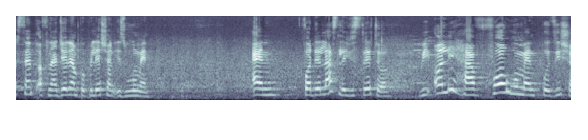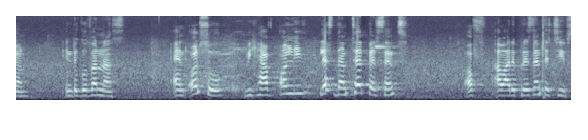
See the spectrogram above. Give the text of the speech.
50% of Nigerian population is women. And for the last legislature, we only have four women position in the governance. And also, we have only less than 10% of our representatives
